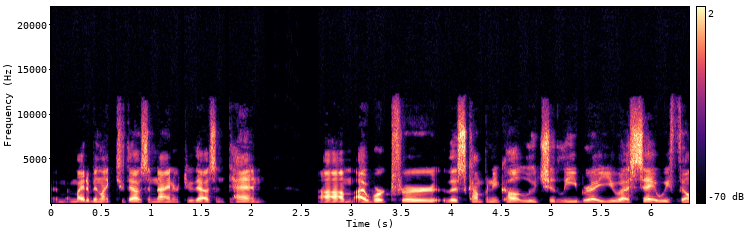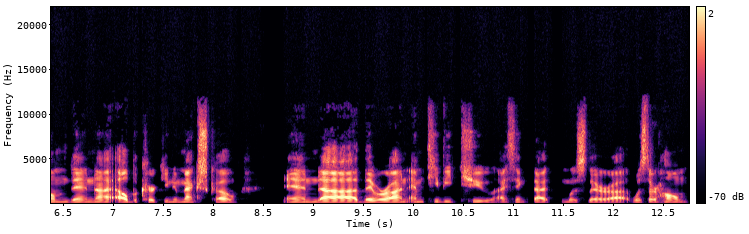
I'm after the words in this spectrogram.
it might have been like 2009 or 2010. Um, I worked for this company called Lucha Libre USA. We filmed in uh, Albuquerque, New Mexico, and uh, they were on MTV2. I think that was their uh, was their home.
